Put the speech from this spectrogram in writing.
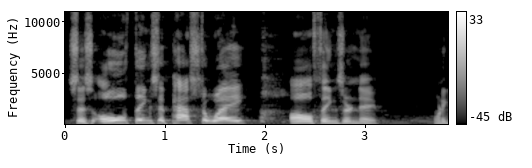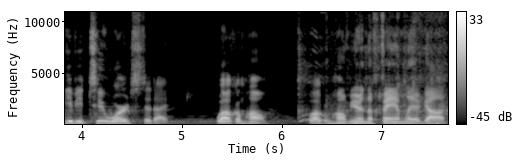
It says, Old things have passed away, all things are new. I want to give you two words today. Welcome home. Welcome home. You're in the family of God.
